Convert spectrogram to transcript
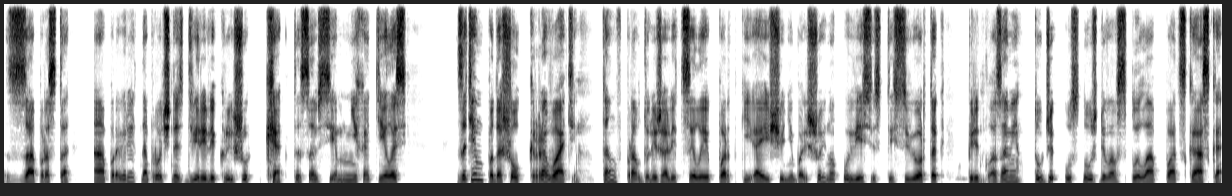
запросто – а проверять на прочность дверь или крышу как-то совсем не хотелось. Затем подошел к кровати. Там вправду лежали целые портки, а еще небольшой, но увесистый сверток. Перед глазами тут же услужливо всплыла подсказка.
